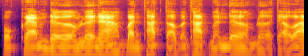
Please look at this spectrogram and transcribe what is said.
โปรแกรมเดิมเลยนะ บรรทัดต่อบรรทัดเหมือนเดิมเลย แต่ว่า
